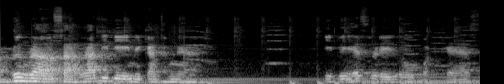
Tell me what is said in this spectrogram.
กับเรื่องราวสาระดีๆ ในการทำงาน EPS Radio Podcast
